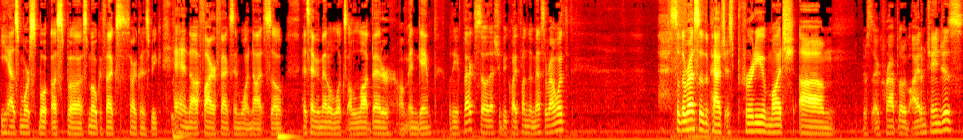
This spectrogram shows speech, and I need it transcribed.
He has more smoke, uh, sp uh, smoke effects. Sorry, I couldn't speak, and uh, fire effects and whatnot. So his heavy metal looks a lot better um, in game with the effects. So that should be quite fun to mess around with. So the rest of the patch is pretty much um, just a crap load of item changes.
